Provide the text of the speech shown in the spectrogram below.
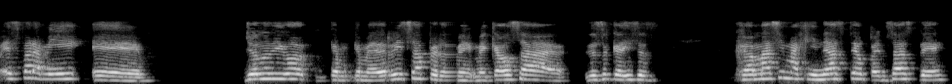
es, para mí, eh, yo no digo que, me dé risa, pero me, me causa eso que dices, jamás imaginaste o pensaste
